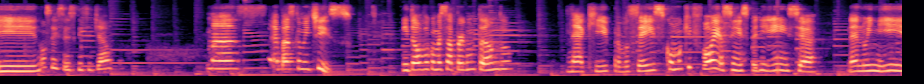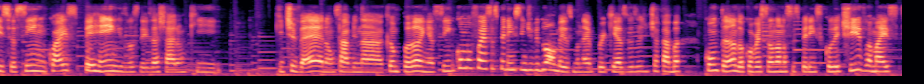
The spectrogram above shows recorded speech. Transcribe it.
E não sei se eu esqueci de algo, mas é basicamente isso. Então eu vou começar perguntando, né, aqui para vocês como que foi assim a experiência, né, no início, assim, quais perrengues vocês acharam que que tiveram, sabe, na campanha, assim, como foi essa experiência individual mesmo, né? Porque às vezes a gente acaba contando ou conversando a nossa experiência coletiva, mas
